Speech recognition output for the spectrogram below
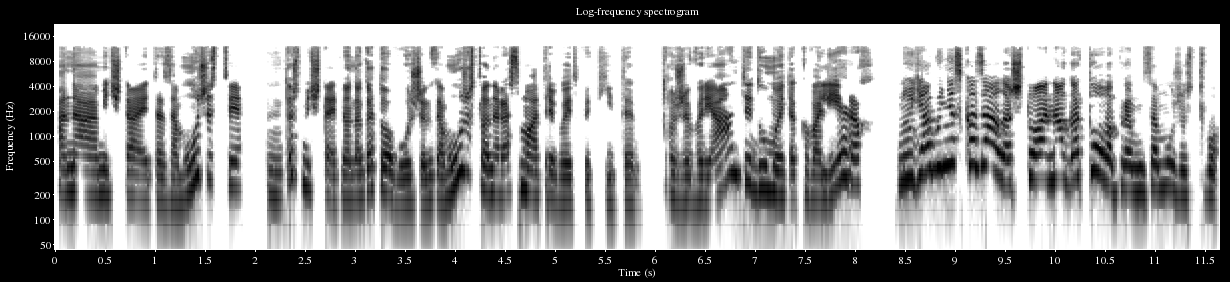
Она мечтает о замужестве, не то, что мечтает, но она готова уже к замужеству, она рассматривает какие-то уже варианты, думает о кавалерах. Ну, я бы не сказала, что она готова прям к замужеству.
